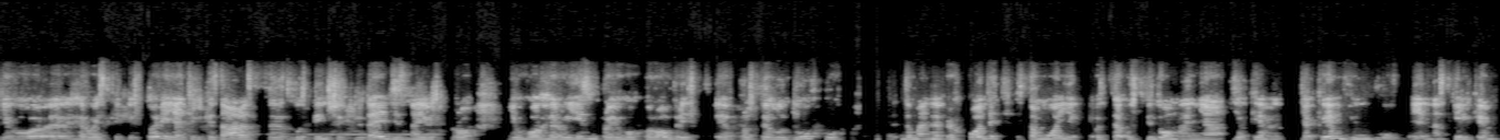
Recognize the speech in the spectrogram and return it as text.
його е, геройських історій. Я тільки зараз е, з вуст інших людей дізнаюсь про його героїзм, про його хоробрість, про силу духу. До мене приходить самої оце усвідомлення, яким, яким він був, наскільки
